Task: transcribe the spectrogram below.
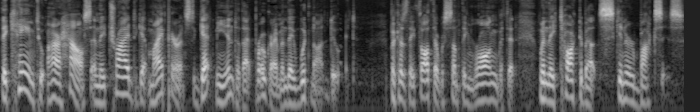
They came to our house and they tried to get my parents to get me into that program, and they would not do it because they thought there was something wrong with it when they talked about Skinner boxes.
